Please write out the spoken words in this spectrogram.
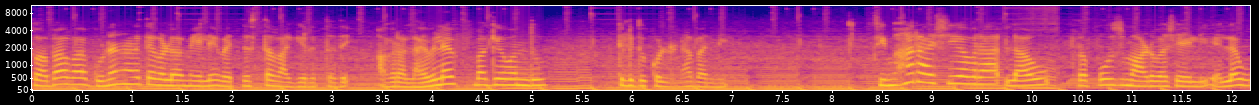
ಸ್ವಭಾವ ಗುಣನಡತೆಗಳ ಮೇಲೆ ವ್ಯತ್ಯಸ್ತವಾಗಿರುತ್ತದೆ. ಅವರ ಲವ್ ಲೈಫ್ ಬಗ್ಗೆ ಒಂದು ತಿಳಿದುಕೊಳ್ಳೋಣ ಬನ್ನಿ. ಸಿಂಹರಾಶಿಯವರ ಲವ್ ಪ್ರಪೋಸ್ ಮಾಡುವ ಶೈಲಿ ಎಲ್ಲವೂ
